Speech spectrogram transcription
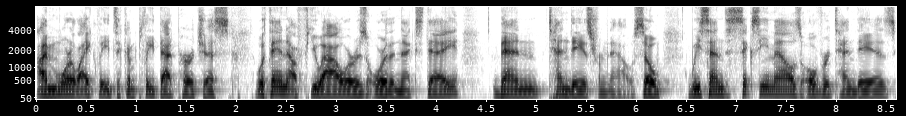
I'm more likely to complete that purchase within a few hours or the next day than 10 days from now. So we send six emails over 10 days,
